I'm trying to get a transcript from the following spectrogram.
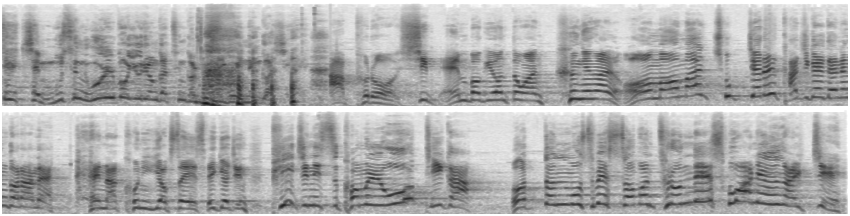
대체 무슨 울보 유령 같은 걸 부리고 있는 것이? 앞으로 10 엠버기온 동안 흥행할 어마어마한 축제를 가지게 되는 거라네. 페나코니 역사에 새겨진 비즈니스 거물 오티가 어떤 모습의 서번트로 내 소환에 응할지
